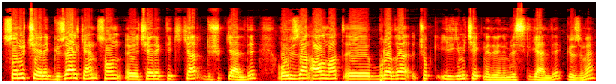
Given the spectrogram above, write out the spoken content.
son 3 çeyrek güzelken son e, çeyrekteki kar düşük geldi. O yüzden Almat e, burada çok ilgimi çekmedi benim. Riskli geldi gözüme.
